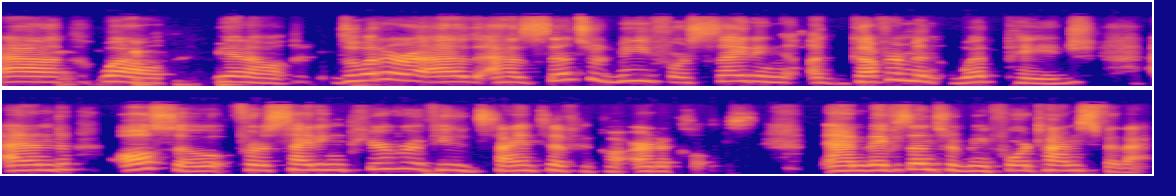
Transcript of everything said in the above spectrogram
Uh, well, you know, Twitter uh, has censored me for citing a government webpage and also for citing peer-reviewed scientific articles. And they've censored me four times for that,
